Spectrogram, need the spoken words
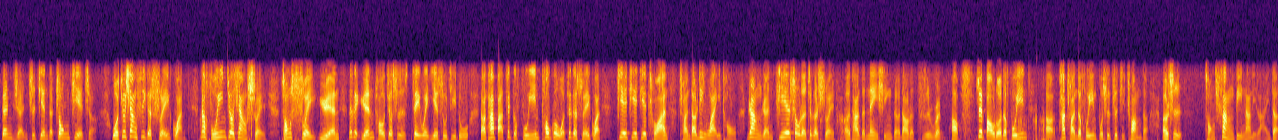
跟人之间的中介者。我就像是一个水管。那福音就像水，从水源那个源头就是这位耶稣基督，然后他把这个福音透过我这个水管接接接传传到另外一头，让人接受了这个水，而他的内心得到了滋润。好，所以保罗的福音，啊，他传的福音不是自己创的，而是从上帝那里来的，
